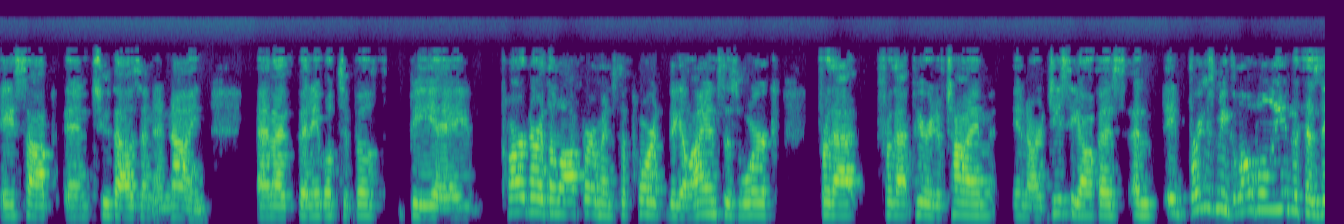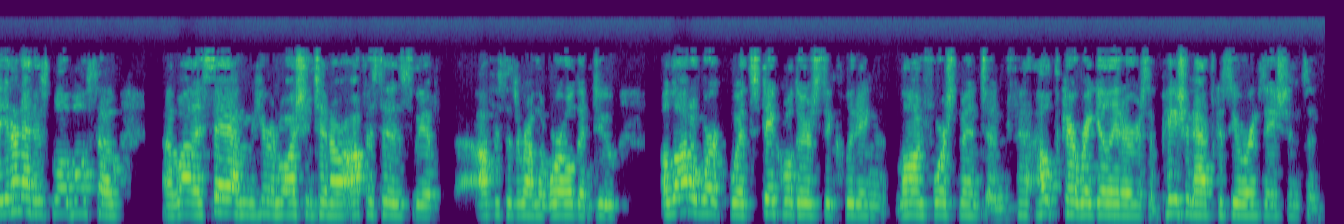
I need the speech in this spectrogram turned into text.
ASOP in 2009. And I've been able to both be a partner at the law firm and support the alliance's work for that for that period of time in our DC office. And it brings me globally because the internet is global. So uh, while I say I'm here in Washington, our offices, we have offices around the world and do a lot of work with stakeholders, including law enforcement and healthcare regulators and patient advocacy organizations and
